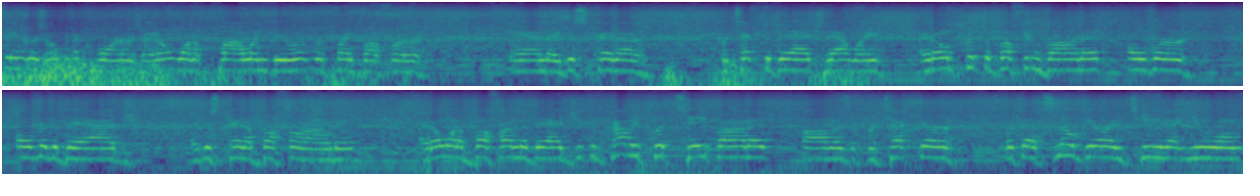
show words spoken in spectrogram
fingers over the corners. I don't want to plow and do it with my buffer. And I just kind of protect the badge that way. I don't put the buffing bonnet over, over the badge. I just kind of buff around it. I don't want to buff on the badge. You can probably put tape on it um, as a protector, but that's no guarantee that you won't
